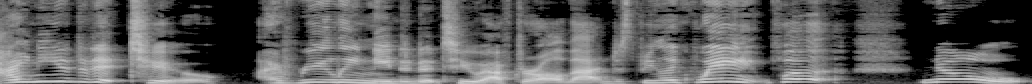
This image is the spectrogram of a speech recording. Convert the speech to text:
I needed it too. I really needed it too after all that and just being like, wait, what? No,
